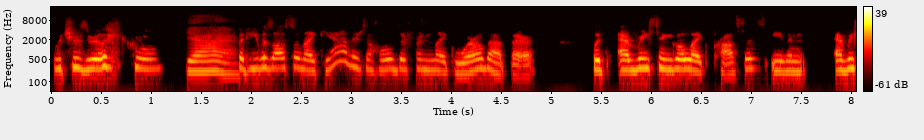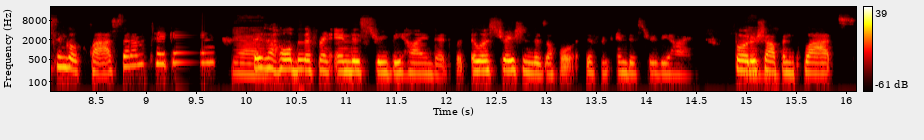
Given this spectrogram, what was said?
which was really cool. Yeah. But he was also like, yeah, there's a whole different like world out there with every single like process, even every single class that I'm taking, there's a whole different industry behind it. With illustration, there's a whole different industry behind Photoshop and flats,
